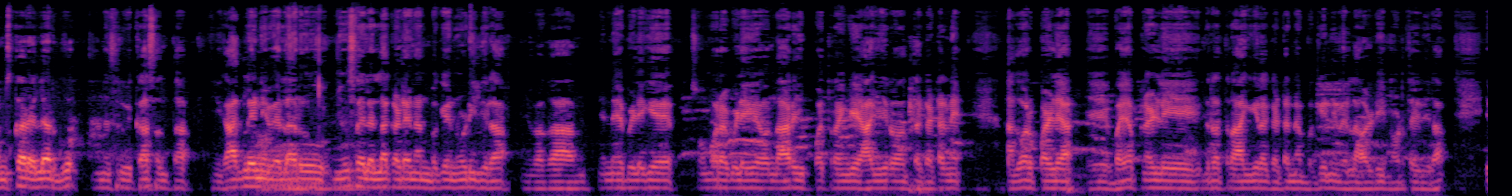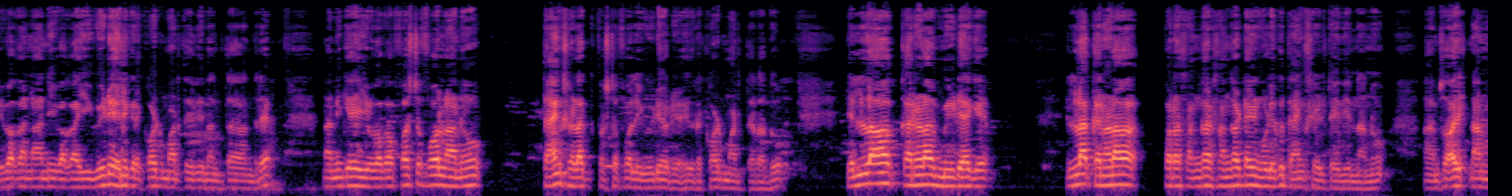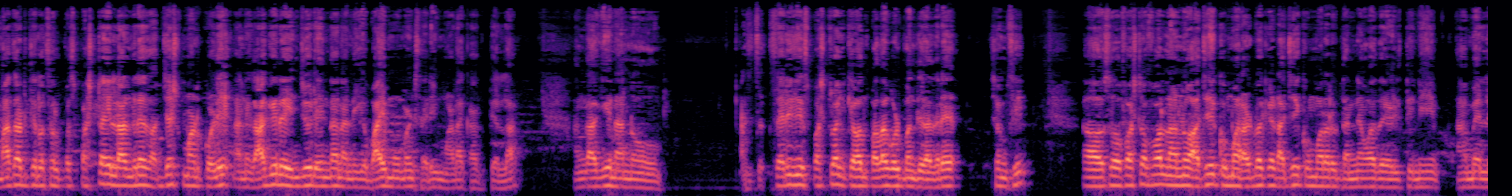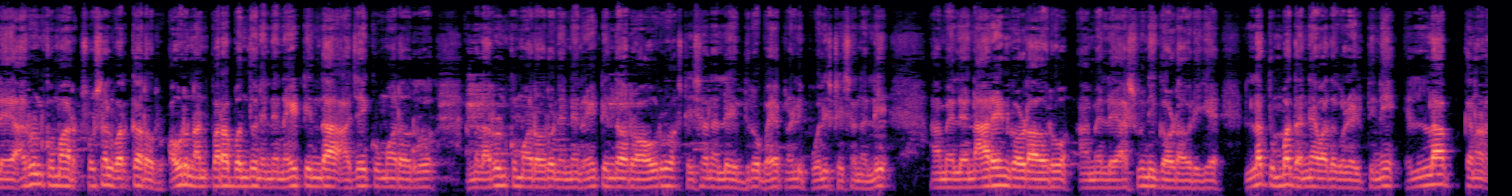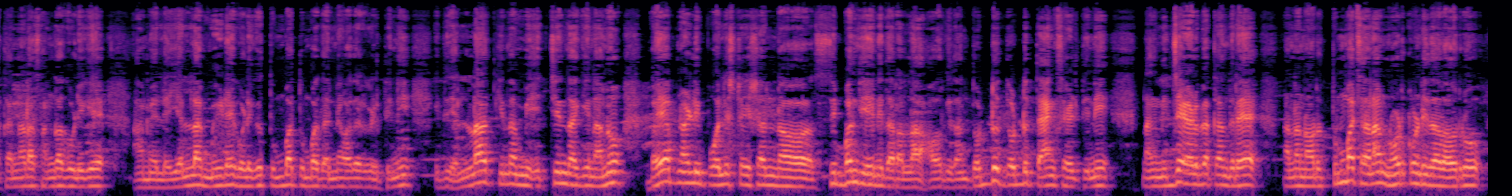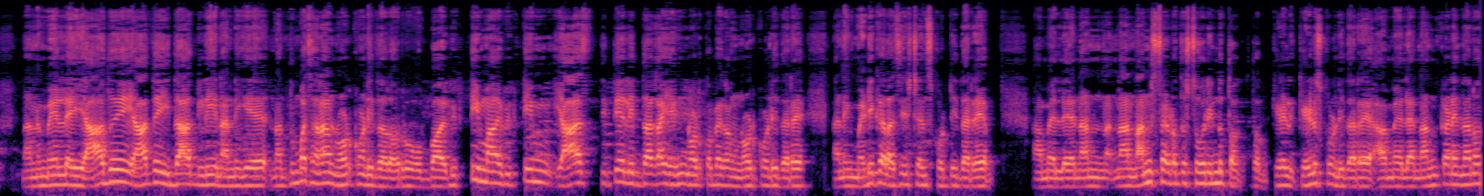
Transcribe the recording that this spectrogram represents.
ನಮಸ್ಕಾರ ಎಲ್ಲರಿಗೂ. ನನ್ನ ಹೆಸರು ವಿಕಾಸ್ ಅಂತ. ಈಗಾಗಲೇ ನೀವೆಲ್ಲರೂ ನ್ಯೂಸಲ್ಲಿ ಎಲ್ಲ ಕಡೆ ನನ್ನ ಬಗ್ಗೆ ನೋಡಿದ್ದೀರಾ? ಇವಾಗ ನಿನ್ನೆ ಬೆಳಿಗ್ಗೆ, ಸೋಮವಾರ ಬೆಳಿಗ್ಗೆ ಒಂದು ಆರು ಇಪ್ಪತ್ತರಂಗೆ ಆಗಿರೋವಂಥ ಘಟನೆ ನಾಗವರಪಾಳ್ಯ ಈ ಬಯಪ್ನಹಳ್ಳಿ ಇದ್ರ ಹತ್ರ ಆಗಿರೋ ಘಟನೆ ಬಗ್ಗೆ ನೀವೆಲ್ಲ ಆಲ್ರೆಡಿ ನೋಡ್ತಾ ಇದ್ದೀರಾ? ಇವಾಗ ನಾನು ಇವಾಗ ಈ ವಿಡಿಯೋ ಏನಕ್ಕೆ ರೆಕಾರ್ಡ್ ಮಾಡ್ತಾ ಇದ್ದೀನಿ ಅಂತ ಅಂದರೆ, ನನಗೆ ಇವಾಗ ಫಸ್ಟ್ ಆಫ್ ಆಲ್ ನಾನು ಥ್ಯಾಂಕ್ಸ್ ಹೇಳಕ್ಕೆ ಫಸ್ಟ್ ಆಫ್ ಆಲ್ ಈ ವಿಡಿಯೋ ರೆಕಾರ್ಡ್ ಮಾಡ್ತಾ ಇರೋದು. ಎಲ್ಲ ಕನ್ನಡ ಮೀಡಿಯಾಗೆ ಎಲ್ಲ ಕನ್ನಡ ಪರ ಸಂಘ ಸಂಘಟನೆಗಳಿಗೂ ಥ್ಯಾಂಕ್ಸ್ ಹೇಳ್ತಾ ಇದ್ದೀನಿ ನಾನು. ಐ ಆಮ್ ಸಾರಿ ನಾನು ಮಾತಾಡ್ತಿರೋ ಸ್ವಲ್ಪ ಸ್ಪಷ್ಟ ಇಲ್ಲ ಅಂದರೆ ಅಡ್ಜಸ್ಟ್ ಮಾಡ್ಕೊಳ್ಳಿ. ನನಗೆ ಆಗಿರೋ ಇಂಜುರಿಯಿಂದ ನನಗೆ ಬಾಯ್ ಮೂಮೆಂಟ್ ಸರಿ ಮಾಡೋಕ್ಕಾಗ್ತಿಲ್ಲ ಹಂಗಾಗಿ ನಾನು ಸರಿಗೆ ಸರಿ ಸ್ಪಷ್ಟವಾಗಿ ಕೆಲವೊಂದು ಪದಗಳು ಬಂದಿರೋದ್ರೆ ಕ್ಷಮಿಸಿ. ಸೊ ಫಸ್ಟ್ ಆಫ್ ಆಲ್ ನಾನು ಅಜಯ್ ಕುಮಾರ್ ಅಡ್ವೊಕೇಟ್ ಅಜಯ್ ಕುಮಾರ್ ಅವ್ರಿಗೆ ಧನ್ಯವಾದ ಹೇಳ್ತೀನಿ. ಆಮೇಲೆ ಅರುಣ್ ಕುಮಾರ್ ಸೋಷಲ್ ವರ್ಕರ್ ಅವರು. ಅವರು ನನ್ನ ಪರ ಬಂದು ನಿನ್ನೆ ನೈಟಿಂದ ಅಜಯ್ ಕುಮಾರ್ ಅವರು, ಆಮೇಲೆ ಅರುಣ್ ಕುಮಾರ್ ಅವರು ನಿನ್ನೆ ನೈಟಿಂದ ಅವರು ಅವರು ಸ್ಟೇಷನಲ್ಲೇ ಇದ್ದರು ಬಯಪ್ನಹಳ್ಳಿ ಪೊಲೀಸ್ ಸ್ಟೇಷನಲ್ಲಿ ಆಮೇಲೆ ನಾರಾಯಣ್ ಗೌಡ ಅವರು, ಆಮೇಲೆ ಅಶ್ವಿನಿ ಗೌಡ ಅವರಿಗೆ ಎಲ್ಲ ತುಂಬ ಧನ್ಯವಾದಗಳು ಹೇಳ್ತೀನಿ. ಎಲ್ಲ ಕನ್ನಡ ಕನ್ನಡ ಸಂಘಗಳಿಗೆ, ಆಮೇಲೆ ಎಲ್ಲ ಮೀಡಿಯಾಗಳಿಗೂ ತುಂಬ ತುಂಬ ಧನ್ಯವಾದಗಳು ಹೇಳ್ತೀನಿ. ಇದು ಎಲ್ಲದಕ್ಕಿಂತ ಹೆಚ್ಚಿನದಾಗಿ ನಾನು ಬಯಪ್ನಹಳ್ಳಿ ಪೊಲೀಸ್ ಸ್ಟೇಷನ್ ಸಿಬ್ಬಂದಿ ಏನಿದಾರಲ್ಲ, ಅವ್ರಿಗೆ ನಾನು ದೊಡ್ಡ ದೊಡ್ಡ ಥ್ಯಾಂಕ್ಸ್ ಹೇಳ್ತೀನಿ. ನಂಗೆ ನಿಜ ಹೇಳ್ಬೇಕಂದ್ರೆ ನನ್ನನ್ನು ಅವರು ತುಂಬ ಚೆನ್ನಾಗಿ ನೋಡ್ಕೊಂಡಿದ್ದಾರೆ ಅವರು. ನನ್ನ ಮೇಲೆ ಯಾವುದೇ ಯಾವುದೇ ಇದಾಗಲಿ ನನಗೆ ನಾನು ತುಂಬ ಚೆನ್ನಾಗಿ ನೋಡ್ಕೊಂಡಿದ್ದಾರೆ ಅವರು. ಒಬ್ಬ ವಿಕ್ಟಿಮ್ ವಿಕ್ಟಿಮ್ ಯಾವ ಸ್ಥಿತಿಯಲ್ಲಿದ್ದಾಗ ಹೆಂಗೆ ನೋಡ್ಕೋಬೇಕು ಹಂಗೆ ನೋಡ್ಕೊಂಡಿದ್ದಾರೆ. ನನಗೆ ಮೆಡಿಕಲ್ ಅಸಿಸ್ಟೆನ್ಸ್ ಕೊಟ್ಟಿದ್ದಾರೆ. ಆಮೇಲೆ ನನ್ನ ನಾನು ನನ್ನ ಸೈಡ್ ಸ್ಟೋರಿನೂ ಕೇಳಿ, ಕೇಳಿಸ್ಕೊಂಡಿದ್ದಾರೆ. ಆಮೇಲೆ ನನ್ನ ಕಡೆಯಿಂದನೂ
